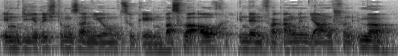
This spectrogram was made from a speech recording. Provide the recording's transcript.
in die Richtung Sanierung zu gehen, was wir auch in den vergangenen Jahren schon immer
